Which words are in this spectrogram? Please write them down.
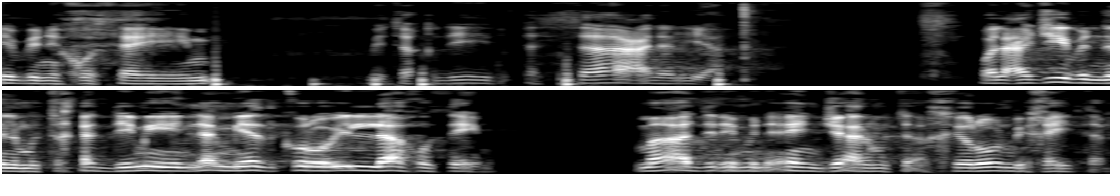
ابن خثيم بتقديم الثاء على الياء. والعجيب أن المتقدمين لم يذكروا إلا خثيم. ما أدري من أين جاء المتأخرون بخيثم.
